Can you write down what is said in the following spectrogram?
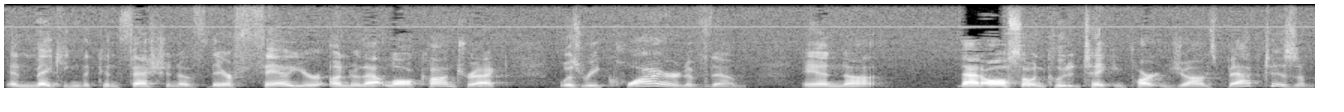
and making the confession of their failure under that law contract was required of them. And uh, that also included taking part in John's baptism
